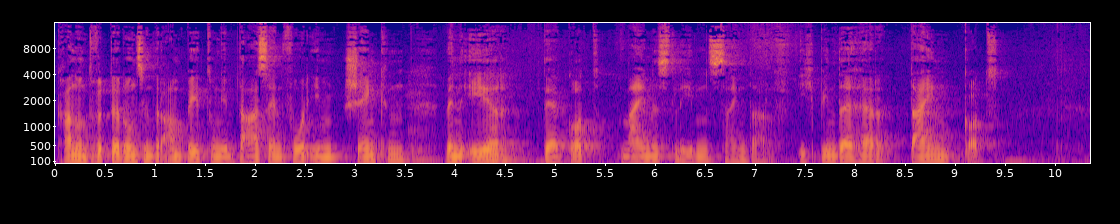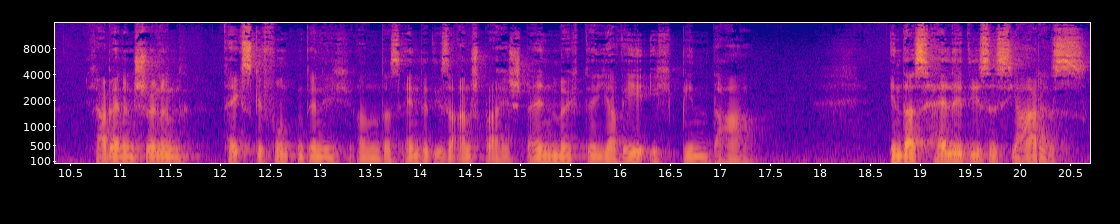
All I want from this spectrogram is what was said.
kann und wird er uns in der Anbetung im Dasein vor ihm schenken, wenn er der Gott meines Lebens sein darf. Ich bin der Herr, dein Gott. Ich habe einen schönen Text gefunden, den ich an das Ende dieser Ansprache stellen möchte. Jahweh, ich bin da. In das Helle dieses Jahres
